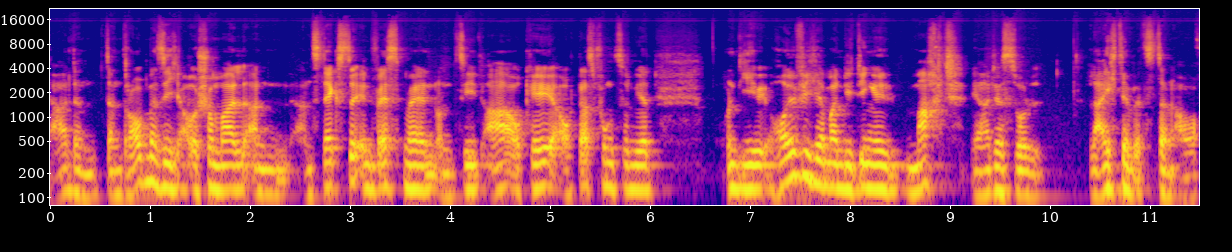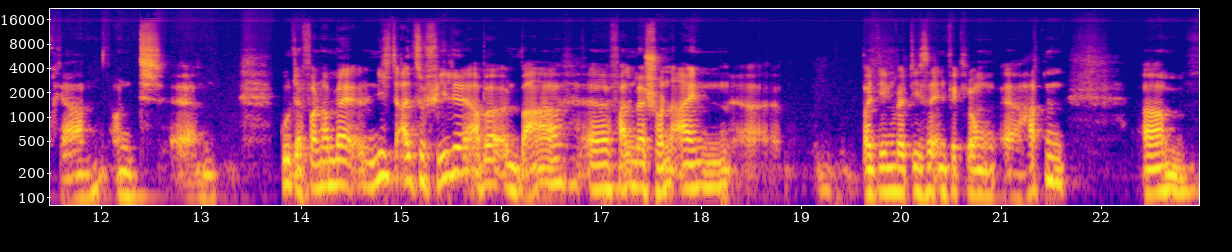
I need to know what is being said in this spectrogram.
ja, dann, dann traut man sich auch schon mal an, ans nächste Investment und sieht, ah, okay, auch das funktioniert. Und je häufiger man die Dinge macht, ja, desto leichter wird es dann auch, ja. Und ähm, gut, davon haben wir nicht allzu viele, aber ein paar äh, fallen mir schon ein, äh, bei denen wir diese Entwicklung äh, hatten. Ähm,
